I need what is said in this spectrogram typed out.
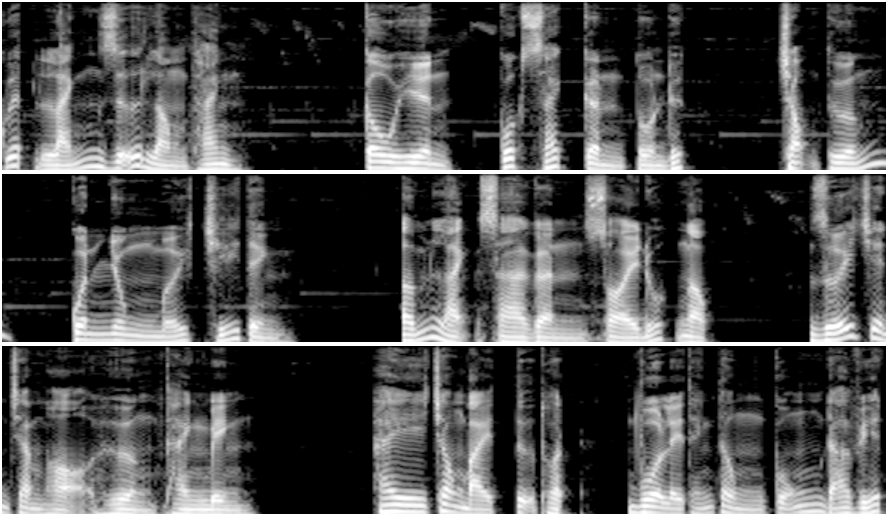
quyết lánh giữ lòng thanh. Câu hiền, quốc sách cần tôn đức, trọng tướng, quân nhung mới trí tình. Ấm lạnh xa gần soi đuốc ngọc, dưới trên trăm họ hưởng thành bình. Hay trong bài tự thuật, vua Lê Thánh Tông cũng đã viết,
